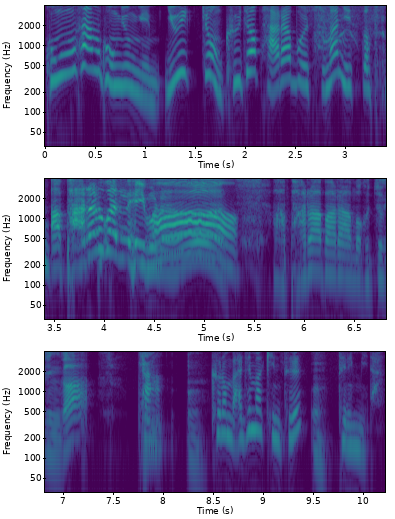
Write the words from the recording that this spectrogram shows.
0306님 유익종 그저 바라볼 수만 있어도 아, 바라로 갔네, 이분은. 어. 아, 바라바라 뭐 그쪽인가? 자 응. 그럼 마지막 힌트 응. 드립니다.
